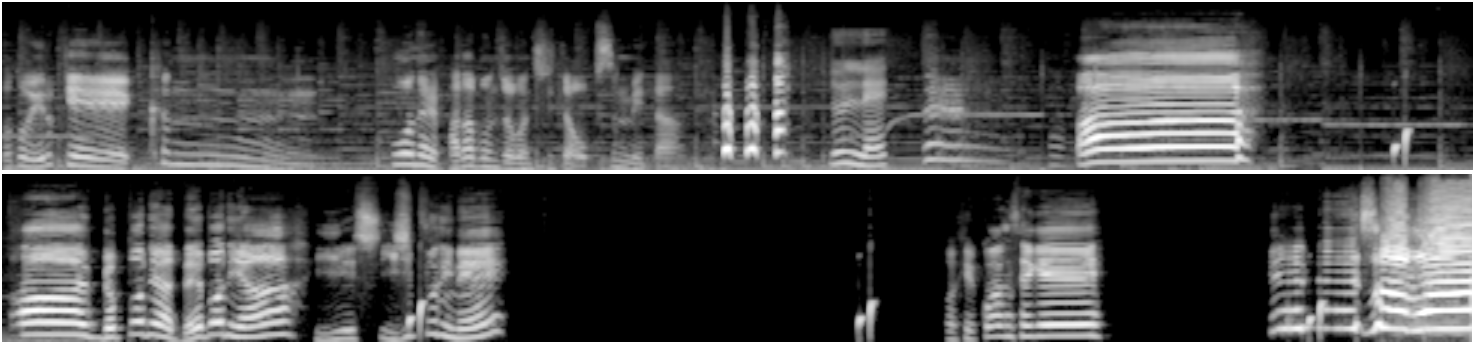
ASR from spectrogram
저도 이렇게 큰 후원을 받아본 적은 진짜 없습니다. 룰렛. 아, 아, 몇 번이야? 네 번이야? 20분이네? 오케이, 꽝 3개. 인내수, 와!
